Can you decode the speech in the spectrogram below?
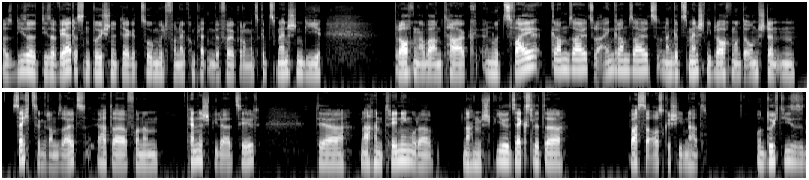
Also dieser, dieser Wert ist ein Durchschnitt, der gezogen wird von der kompletten Bevölkerung. Jetzt gibt es Menschen, die brauchen aber am Tag nur zwei Gramm Salz oder ein Gramm Salz und dann gibt es Menschen, die brauchen unter Umständen 16 Gramm Salz. Er hat da von einem Tennisspieler erzählt, der nach einem Training oder nach einem Spiel sechs Liter Wasser ausgeschieden hat. Und durch diese,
